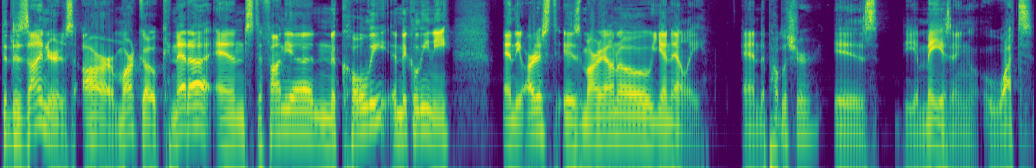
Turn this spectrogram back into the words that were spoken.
The designers are Marco Canetta and Stefania Nicoli, Niccolini, and the artist is Mariano Iannelli, and the publisher is the amazing What's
